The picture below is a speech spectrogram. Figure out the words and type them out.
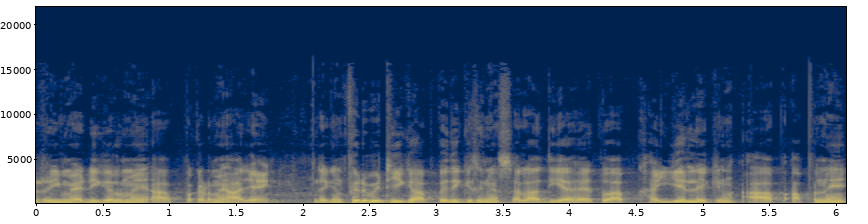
री मेडिकल में आप पकड़ में आ जाएँगे। लेकिन फिर भी ठीक है, आपको यदि किसी ने सलाह दिया है तो आप खाइए, लेकिन आप अपने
